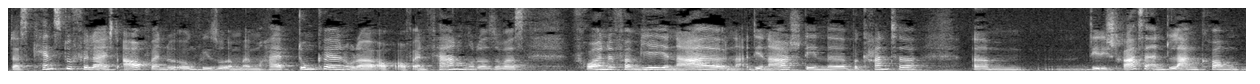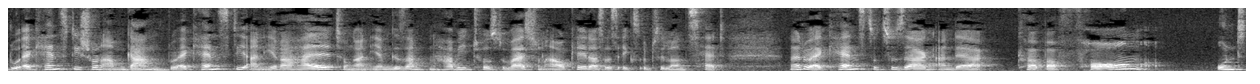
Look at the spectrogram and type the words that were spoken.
das kennst du vielleicht auch, wenn du irgendwie so im, im Halbdunkeln oder auch auf Entfernung oder sowas Freunde, Familie, nahe, dir nahestehende Bekannte ähm, die die Straße entlang kommen, du erkennst die schon am Gang, du erkennst die an ihrer Haltung, an ihrem gesamten Habitus, du weißt schon, ah, okay, das ist XYZ. Ne, du erkennst sozusagen an der Körperform und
